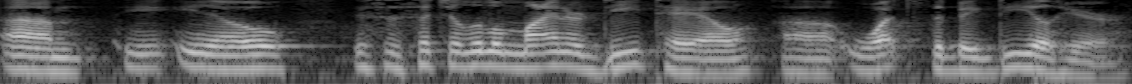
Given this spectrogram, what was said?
Um, you, you, know, this is such a little minor detail. Uh, what's the big deal here?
